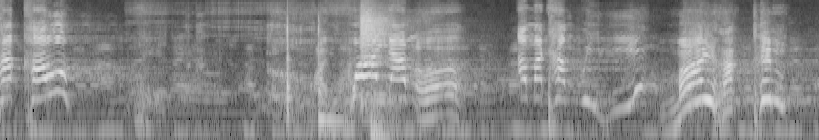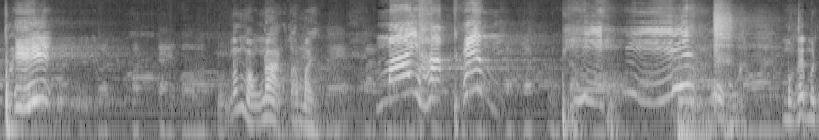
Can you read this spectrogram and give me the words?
หักเขา เออำเอามาทำหวี ไม้หักทิ่มผีมันมองหน้าทำไม ไม้หักทิ่มผีโอ้มึงให้มัน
